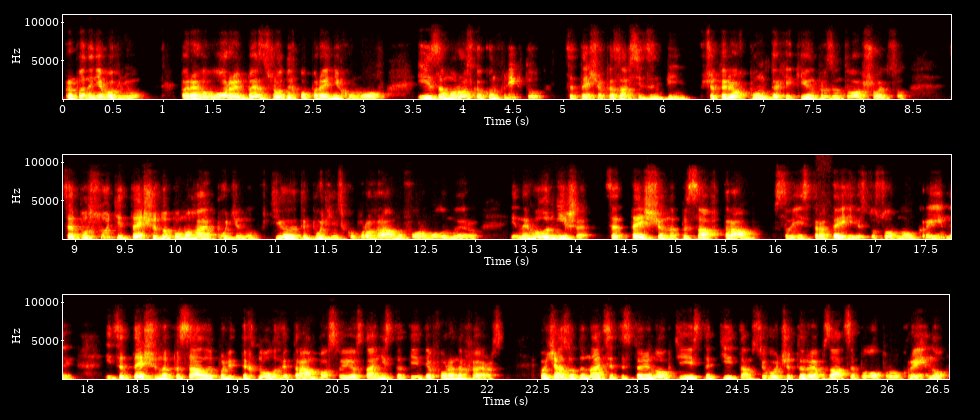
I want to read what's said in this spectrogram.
припинення вогню, переговори без жодних попередніх умов і заморозка конфлікту, це те, що казав Сі Цзіньпінь в чотирьох пунктах, які він презентував Шольцу. Це по суті те, що допомагає Путіну втілити путінську програму формули миру. І найголовніше, це те, що написав Трамп в своїй стратегії стосовно України, і це те, що написали політтехнологи Трампа в своїй останній статті для Foreign Affairs. Хоча з 11 сторінок тієї статті там всього 4 абзаци було про Україну,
